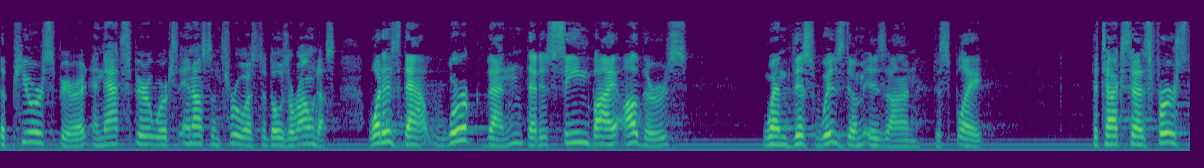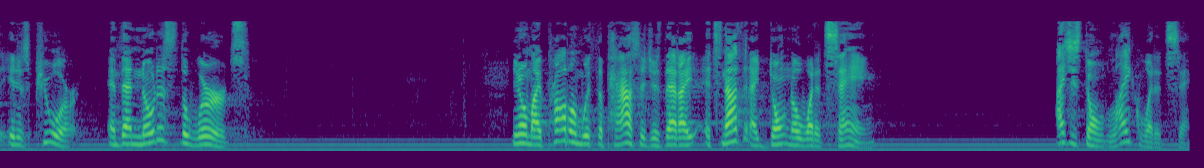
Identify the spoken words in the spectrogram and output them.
the pure Spirit, and that Spirit works in us and through us to those around us. What is that work then that is seen by others when this wisdom is on display? The text says, first, it is pure. And then notice the words. You know, my problem with the passage is that I, it's not that I don't know what it's saying, I just don't like what it's saying.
